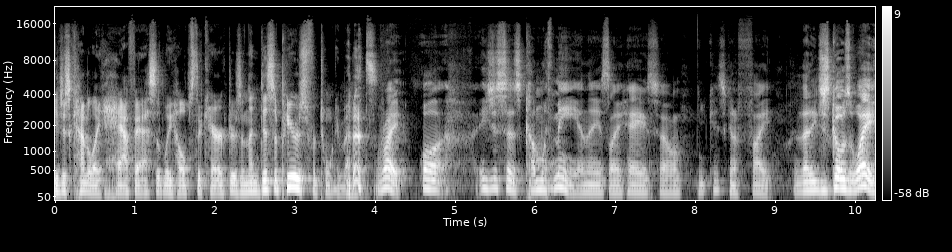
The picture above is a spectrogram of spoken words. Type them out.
he just kind of like half-assedly helps the characters and then disappears for 20 minutes. Right. Well, he just says, "Come with me," and then he's like, "Hey, so you guys gonna fight?" And then he just goes away.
